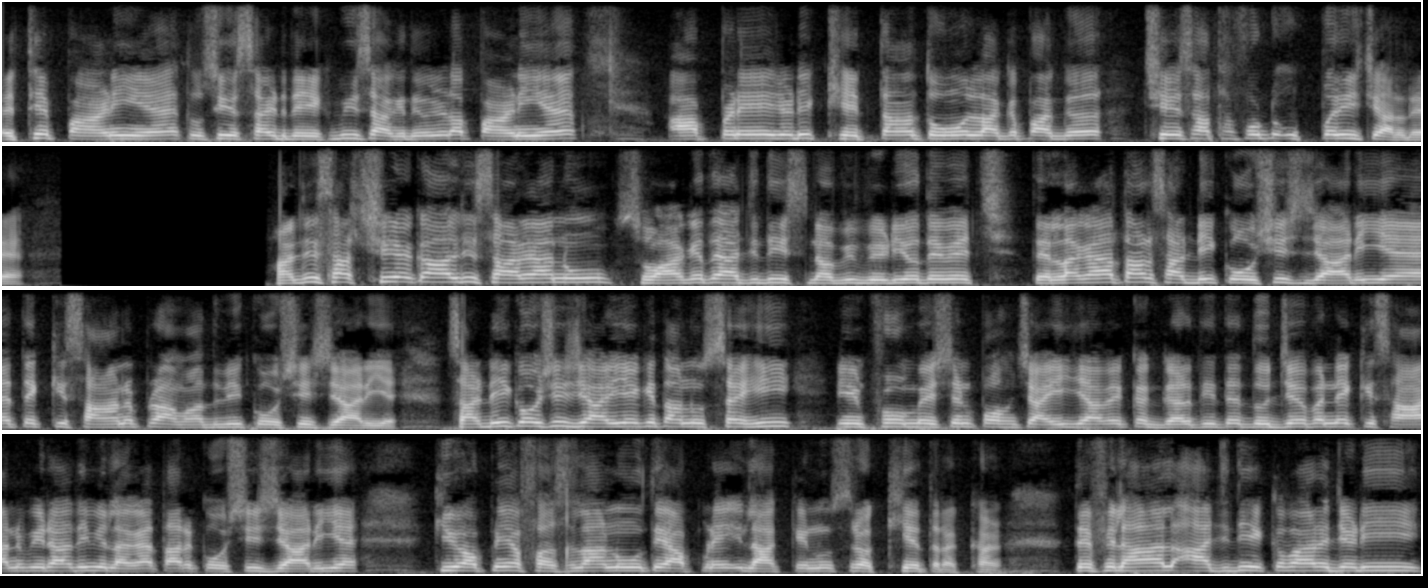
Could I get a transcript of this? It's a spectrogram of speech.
ਇੱਥੇ ਪਾਣੀ ਹੈ, ਤੁਸੀਂ ਇਸ ਸਾਈਡ ਦੇਖ ਵੀ ਸਕਦੇ ਹੋ, ਜਿਹੜਾ ਪਾਣੀ ਹੈ, ਆਪਣੇ ਜਿਹੜੇ ਖੇਤਾਂ ਤੋਂ ਲਗਭਗ 6-7 ਫੁੱਟ ਉੱਪਰ ਹੀ ਚੱਲ ਰਿਹਾ ਹੈ। ਹਾਂਜੀ, ਸਤਿ ਸ਼੍ਰੀ ਅਕਾਲ ਜੀ ਸਾਰਿਆਂ ਨੂੰ। ਸਵਾਗਤ ਹੈ ਅੱਜ ਦੀ ਇਸ ਨਵੀਂ ਵੀਡੀਓ ਦੇ ਵਿੱਚ ਤੇ ਲਗਾਤਾਰ ਸਾਡੀ ਕੋਸ਼ਿਸ਼ ਜਾਰੀ ਹੈ ਤੇ ਕਿਸਾਨ ਭਰਾਵਾਂ ਦੀ ਵੀ ਕੋਸ਼ਿਸ਼ ਜਾਰੀ ਹੈ। ਸਾਡੀ ਕੋਸ਼ਿਸ਼ ਜਾਰੀ ਹੈ ਕਿ ਤੁਹਾਨੂੰ ਸਹੀ ਇਨਫੋਰਮੇਸ਼ਨ ਪਹੁੰਚਾਈ ਜਾਵੇ ਘੱਗਰ ਦੀ ਤੇ ਦੂਜੇ ਬੰਨੇ ਕਿਸਾਨ ਵੀਰਾਂ ਦੀ ਵੀ ਲਗਾਤਾਰ ਕੋਸ਼ਿਸ਼ ਜਾਰੀ ਹੈ ਕਿ ਉਹ ਆਪਣੀਆਂ ਫਸਲਾਂ ਨੂੰ ਤੇ ਆਪਣੇ ਇਲਾਕੇ ਨੂੰ ਸੁਰੱਖਿਅਤ ਰੱਖਣ। ਤੇ ਫਿਲਹਾਲ ਅੱਜ ਦੀ ਇੱਕ ਵਾਰ ਜਿਹੜੀ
